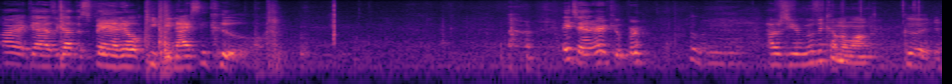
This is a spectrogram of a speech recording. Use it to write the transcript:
Alright guys, I got this fan. It'll keep you nice and cool. hey Tanner, hey Cooper. How's your movie coming along? Good.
